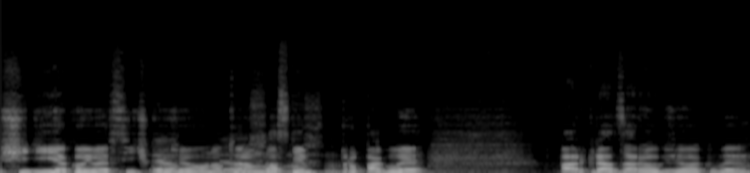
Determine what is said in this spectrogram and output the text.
šidí jako UFC, že jo, ono to jenom vlastně propaguje párkrát za rok, že jo, jakoby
